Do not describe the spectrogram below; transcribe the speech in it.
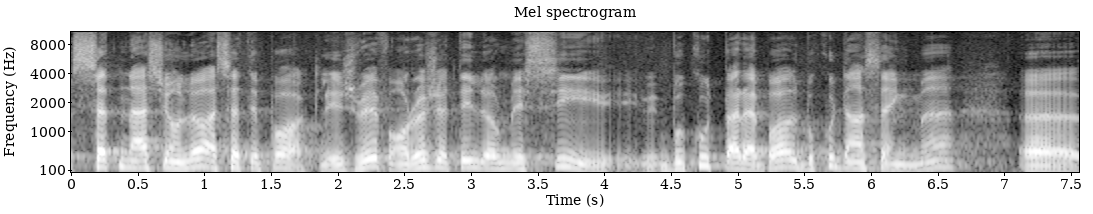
cette nation-là à cette époque. Les Juifs ont rejeté leur Messie. Beaucoup de paraboles, beaucoup d'enseignements euh,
